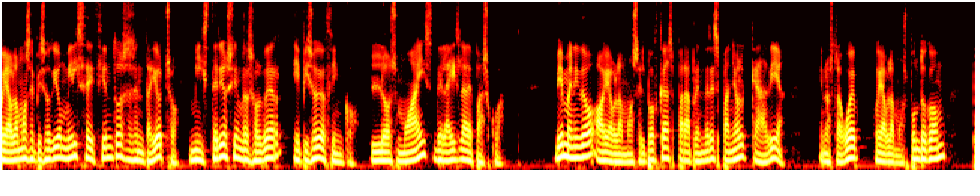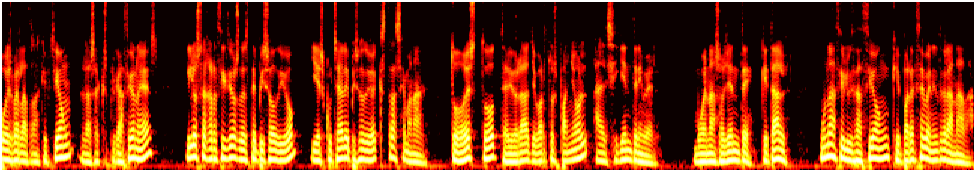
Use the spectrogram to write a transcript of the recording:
Hoy hablamos episodio 1668, Misterios sin resolver, episodio 5, Los Moais de la isla de Pascua. Bienvenido a Hoy Hablamos, el podcast para aprender español cada día. En nuestra web, hoyhablamos.com, puedes ver la transcripción, las explicaciones y los ejercicios de este episodio y escuchar el episodio extra semanal. Todo esto te ayudará a llevar tu español al siguiente nivel. Buenas oyente, ¿qué tal? Una civilización que parece venir de la nada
